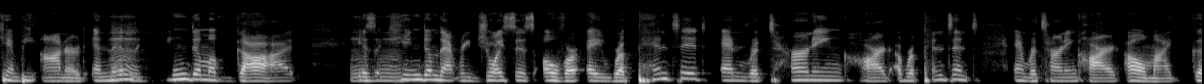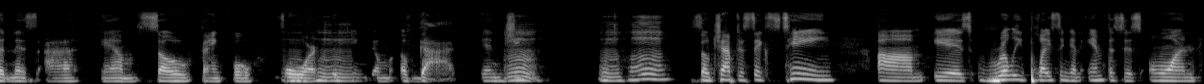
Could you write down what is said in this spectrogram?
can be honored and then the kingdom of god is a Mhm. kingdom that rejoices over a repented and returning heart a repentant and returning heart oh my goodness i am so thankful for the Mhm. kingdom of god in jesus Mm. Mhm. so, chapter 16 um, is really placing an emphasis on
